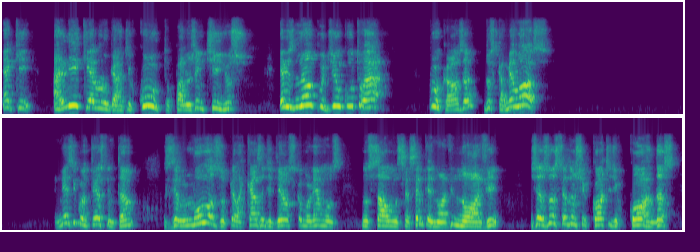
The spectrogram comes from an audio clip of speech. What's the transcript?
é que ali que era um lugar de culto para os gentios, eles não podiam cultuar por causa dos camelôs. Nesse contexto, então, zeloso pela casa de Deus, como lemos no Salmo 69, 9, Jesus fez um chicote de cordas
